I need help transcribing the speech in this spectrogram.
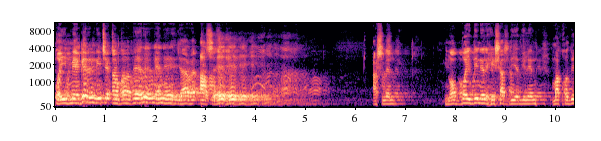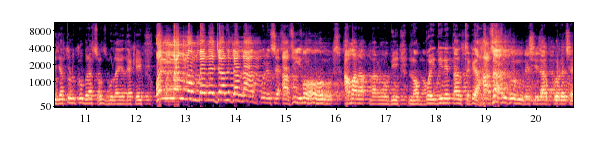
ওই মেঘের নিচে আমাদের ম্যানেজার আছে। আসলেন, নব্বই দিনের হিসাব দিয়ে দিলেন, মা খদিজাতুল কুবরা চোখ বুলাইয়ে দেখে, অন্যান্য ম্যানেজার যা লাভ করেছে আজীবন, আমার আপনার নবী নব্বই দিনে তার থেকে হাজার গুণ বেশি লাভ করেছে।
